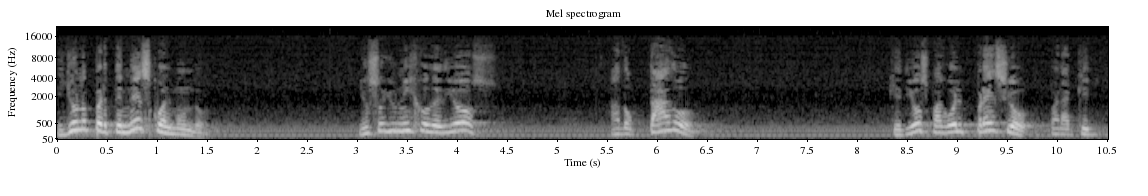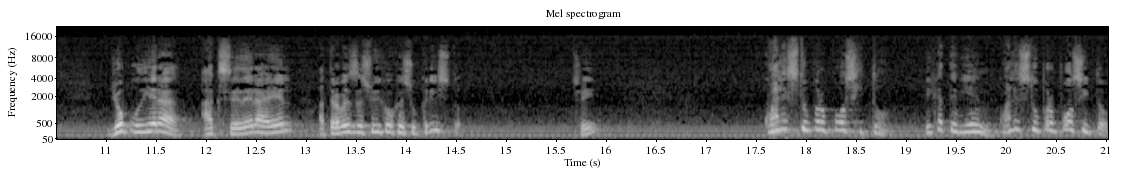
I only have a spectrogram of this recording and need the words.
Y yo no pertenezco al mundo. Yo soy un hijo de Dios, adoptado, que Dios pagó el precio para que yo pudiera acceder a Él a través de su Hijo Jesucristo. ¿Sí? ¿Cuál es tu propósito? Fíjate bien, ¿cuál es tu propósito?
